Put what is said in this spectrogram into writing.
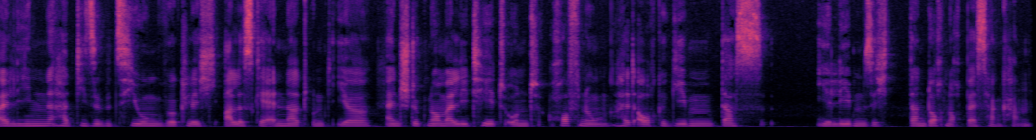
Aline hat diese Beziehung wirklich alles geändert und ihr ein Stück Normalität und Hoffnung halt auch gegeben, dass ihr Leben sich dann doch noch bessern kann.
